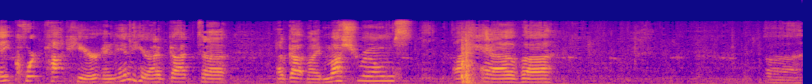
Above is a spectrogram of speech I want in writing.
eight quart pot here, and in here I've got uh, I've got my mushrooms. I have uh, uh,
